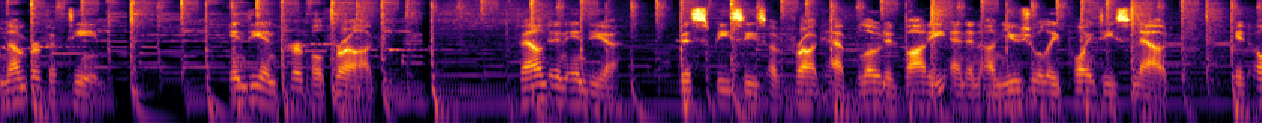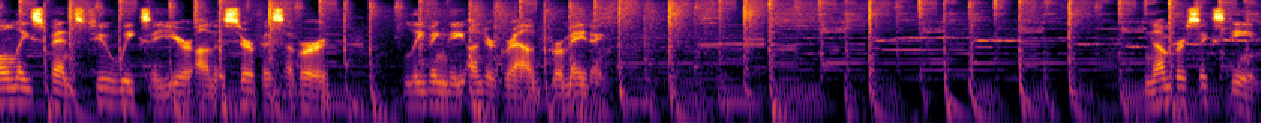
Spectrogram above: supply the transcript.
Number 15. Indian purple frog. Found in India, this species of frog have bloated body and an unusually pointy snout, it only spends two weeks a year on the surface of Earth, leaving the underground for mating. Number 16.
